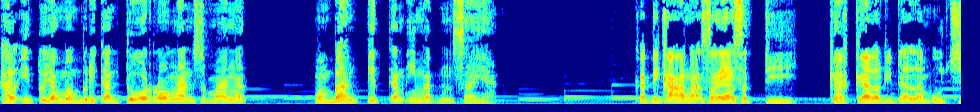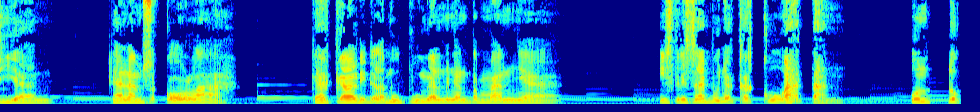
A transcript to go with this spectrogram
Hal itu yang memberikan dorongan semangat membangkitkan iman saya. Ketika anak saya sedih, gagal di dalam ujian, dalam sekolah, gagal di dalam hubungan dengan temannya. Istri saya punya kekuatan untuk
